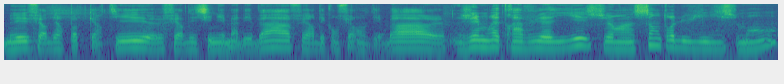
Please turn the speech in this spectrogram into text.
mais faire des repas de quartier, euh, faire des cinémas débats, faire des conférences débats. Euh. J'aimerais travailler sur un centre du vieillissement,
